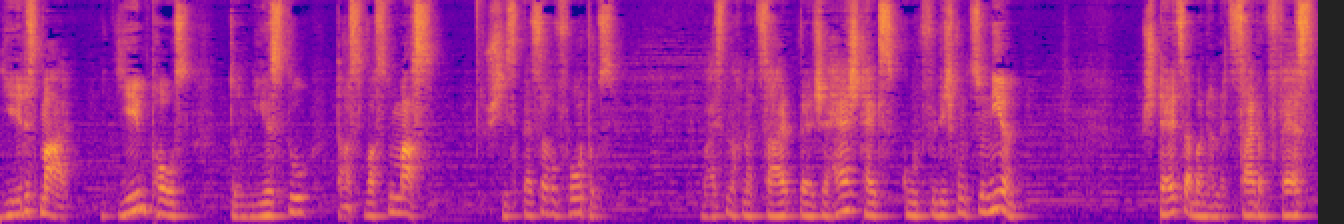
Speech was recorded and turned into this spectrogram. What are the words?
jedes Mal, mit jedem Post, donierst du das, was du machst. Du schießt bessere Fotos, weißt nach einer Zeit, welche Hashtags gut für dich funktionieren. Stellst aber nach einer Zeit auch fest,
